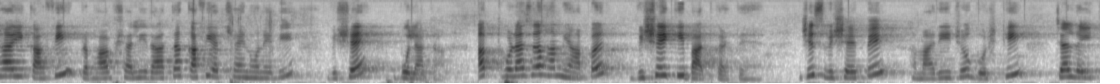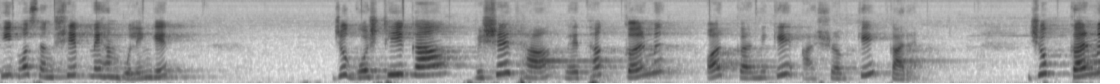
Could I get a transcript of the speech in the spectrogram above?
था, ये काफ़ी प्रभावशाली रहा था, काफ़ी अच्छा इन्होंने भी विषय बोला था। अब थोड़ा सा हम यहाँ पर विषय की बात करते हैं। जिस विषय पे हमारी जो गोष्ठी चल रही थी, बहुत संक्षेप में हम बोलेंगे। जो गोष्ठी का विषय था, वह था कर्म और कर्म के आश्रव के कारण। जो कर्म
